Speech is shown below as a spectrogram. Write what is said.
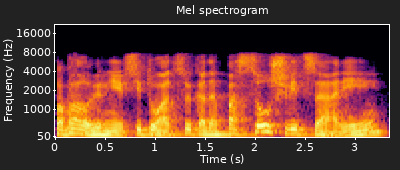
попала, вернее, в ситуацию, когда посол Швейцарии,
